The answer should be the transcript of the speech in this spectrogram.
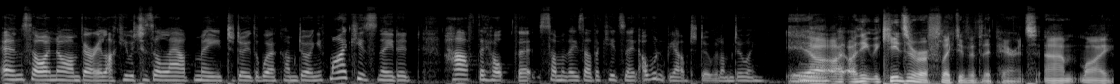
And so I know I'm very lucky, which has allowed me to do the work I'm doing. If my kids needed half the help that some of these other kids need, I wouldn't be able to do what I'm doing. Yeah, I, I think the kids are reflective of their parents. Um, my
